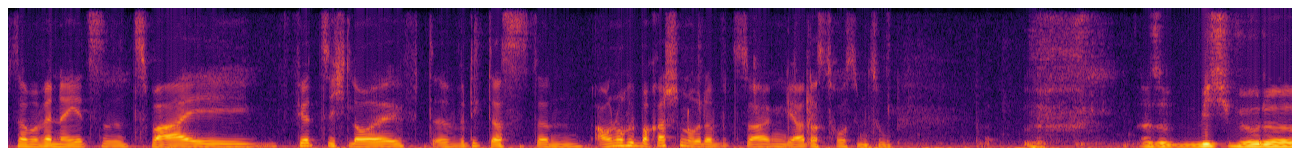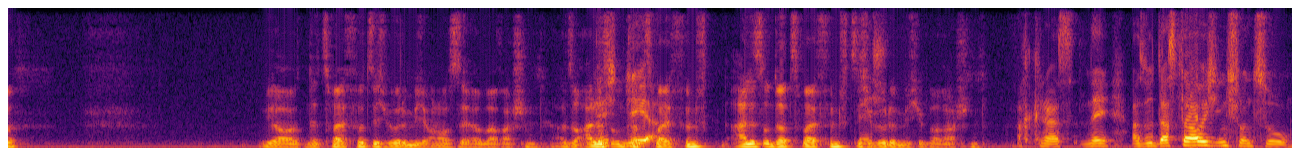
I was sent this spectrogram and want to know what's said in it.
sag mal, wenn er jetzt 2,40 läuft, äh, würde ich das dann auch noch überraschen oder würde ich sagen, ja, das traust ihm zu? Also mich würde ja, eine 240 würde mich auch noch sehr überraschen. Also alles Echt? unter nee, 250, alles unter 250 Echt? würde mich überraschen. Ach krass, nee, also das traue ich Ihnen schon zu.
